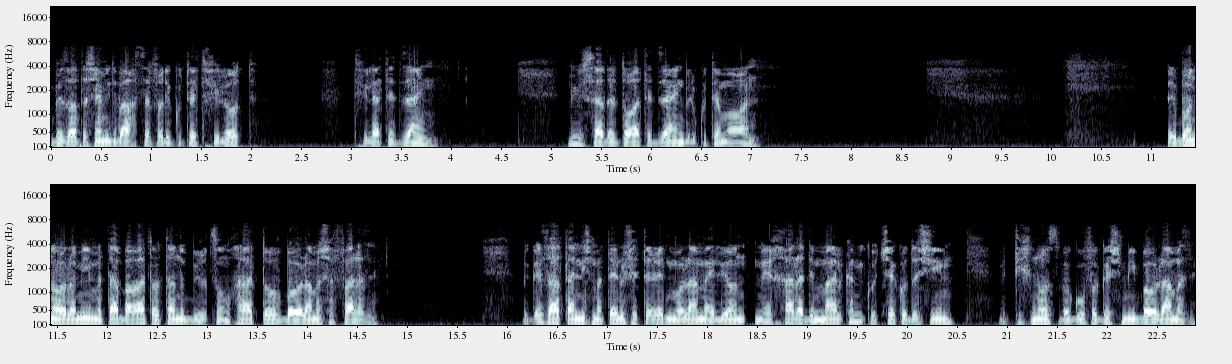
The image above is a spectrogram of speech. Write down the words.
בעזרת השם מטבח ספר ליקוטי תפילות, תפילה ט"ז, מיוסד על תורה ט"ז בליקוטי מוהר"ן. ריבון העולמים, אתה בראת אותנו ברצונך הטוב בעולם השפל הזה. וגזרת על נשמתנו שתרד מעולם העליון, מהיכלה דמלכה, מקודשי קודשים, ותכנוס בגוף הגשמי בעולם הזה.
